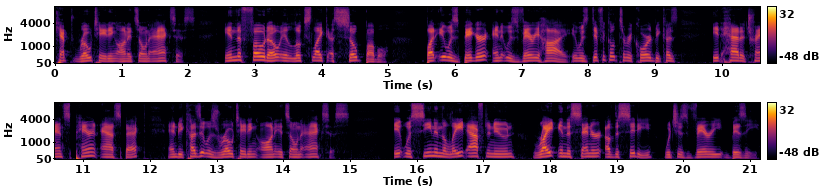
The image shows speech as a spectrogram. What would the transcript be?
kept rotating on its own axis. In the photo, it looks like a soap bubble, but it was bigger and it was very high. It was difficult to record because it had a transparent aspect and because it was rotating on its own axis. It was seen in the late afternoon, right in the center of the city, which is very busy.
